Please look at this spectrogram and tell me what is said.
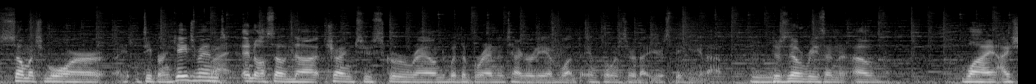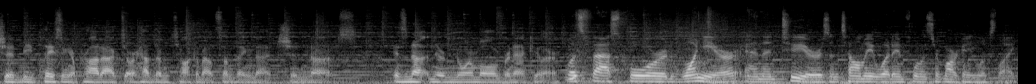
so much more deeper engagement right. and also not trying to screw around with the brand integrity of what the influencer that you're speaking about. Mm-hmm. There's no reason of why I should be placing a product or have them talk about something that should not is not in their normal vernacular. Let's fast forward one year and then two years and tell me what influencer marketing looks like.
